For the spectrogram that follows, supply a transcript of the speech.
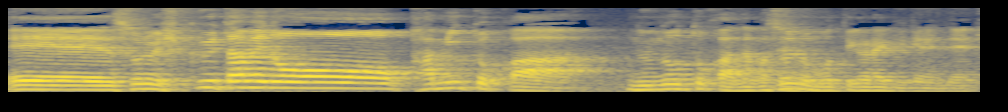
えーそれを引くための紙とか布とかなんかそういうのを持っていかなきゃいけないんで、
